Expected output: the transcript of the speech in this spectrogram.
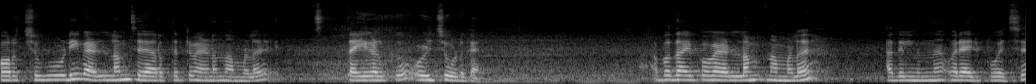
കുറച്ചുകൂടി വെള്ളം ചേർത്തിട്ട് വേണം നമ്മൾ തൈകൾക്ക് ഒഴിച്ചു കൊടുക്കാൻ. അപ്പോൾ ഇതാ ഇപ്പോൾ വെള്ളം നമ്മൾ അതിൽ നിന്ന് ഒരരിപ്പ് വെച്ച്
